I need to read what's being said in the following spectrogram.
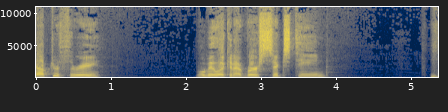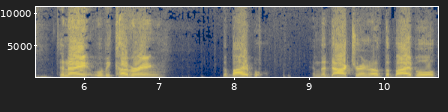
chapter 3. We'll be looking at verse 16. Tonight, we'll be covering the Bible and the doctrine of the Bible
